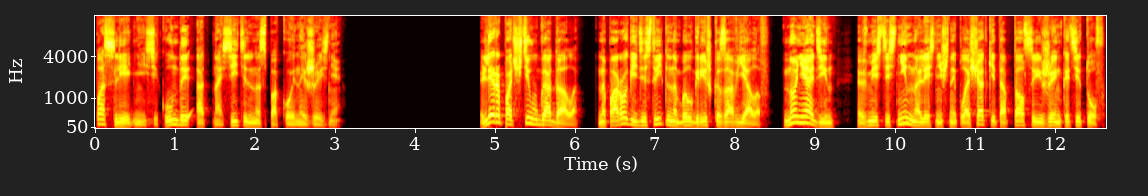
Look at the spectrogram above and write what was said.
последние секунды относительно спокойной жизни. Лера почти угадала. На пороге действительно был Гришка Завьялов. Но не один. Вместе с ним на лестничной площадке топтался и Женька Титов.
